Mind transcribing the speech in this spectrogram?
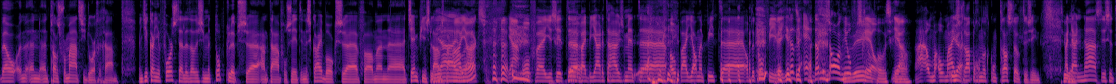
wel een, een, een transformatie doorgegaan. Want je kan je voorstellen dat als je met topclubs eh, aan tafel zit in de skybox eh, van een eh, Champions Lounge Ja, bij jongen. Ajax. ja, of je zit bij bejaardentehuis met eh, opa Jan en Piet op de koffie. Weet je, dat is, echt- dat is al een heel verschil. Ja. Ah, om, om mij is Ja. grappig om dat contrast ook te zien. Maar Tuurlijk. daarnaast is het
